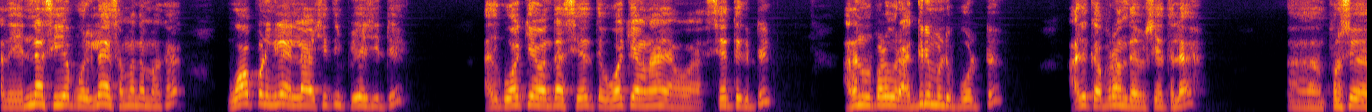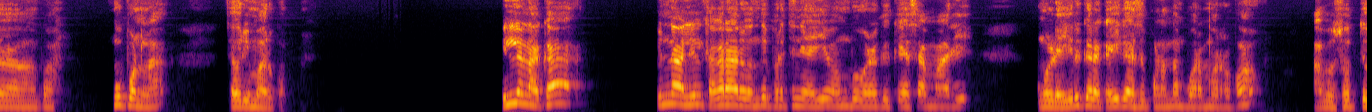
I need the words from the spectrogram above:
அது என்ன செய்ய போகிறீங்களோ அது சம்மந்தமாக ஓப்பனிங்கில் எல்லா விஷயத்தையும் பேசிட்டு அதுக்கு ஓகே வந்தால் சேர்த்து ஓகே ஆனால் சேர்த்துக்கிட்டு அதன் உட்பட ஒரு அக்ரிமெண்ட் போட்டு அதுக்கப்புறம் அந்த விஷயத்தில் ப்ரொசீ மூவ் பண்ணலாம். சௌரியமாக இருக்கும். இல்லைனாக்கா பின்னாளில் தகராறு வந்து பிரச்சனையாகி வம்பு வழக்கு கேஸாக மாறி உங்களுடைய இருக்கிற கை காசு பணம் தான் போகிற மாதிரி இருக்கும். அப்போ சொத்து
